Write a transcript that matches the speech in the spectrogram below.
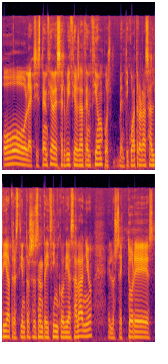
o la existencia de servicios de atención pues 24 horas al día, 365 días al año en los sectores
